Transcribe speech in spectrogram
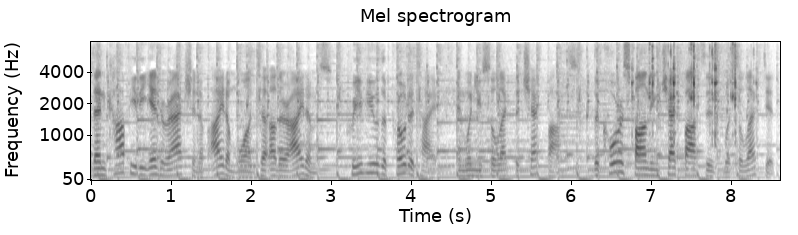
Then copy the interaction of item 1 to other items, preview the prototype, and when you select the checkbox, the corresponding checkboxes were selected.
